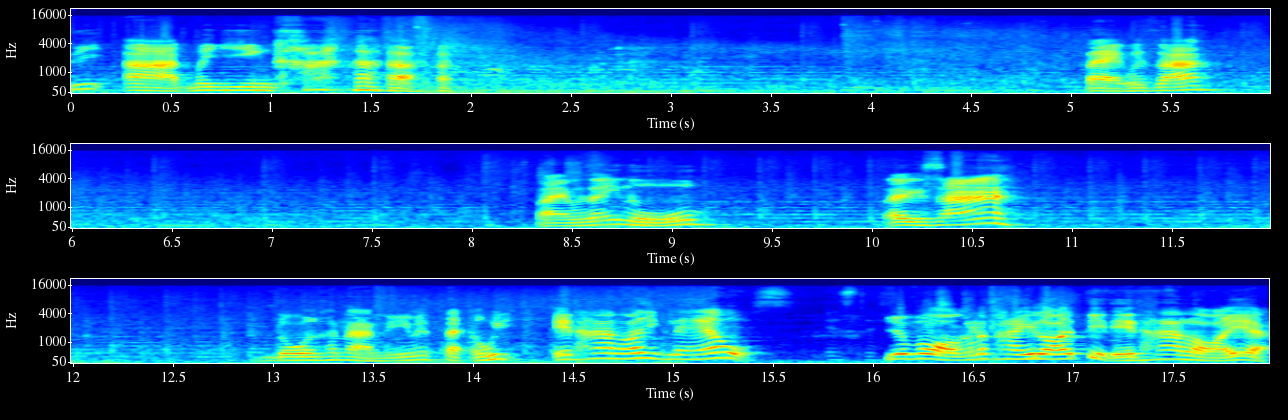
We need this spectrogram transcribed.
นี่อาจมายิงข้าแตกไปซะ แตกไปซะไอ้หนู แตกซะ โดนขนาดนี้ไม่แตกอุ้ยเอห้าร้อยอีกแล้ว อย่าบอกนะไทยร้อยติดเอห้าร้อยอะ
